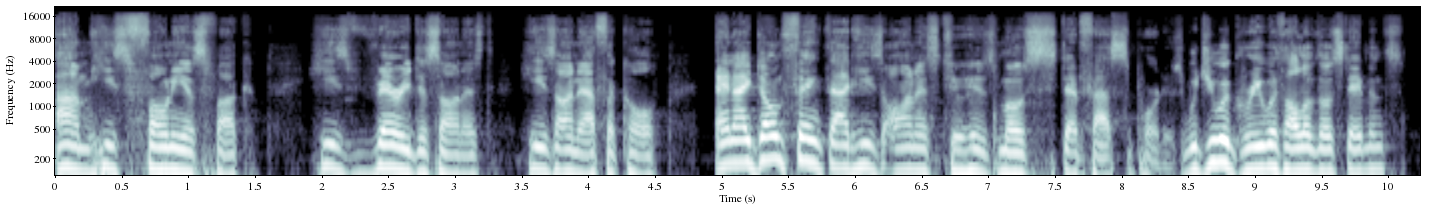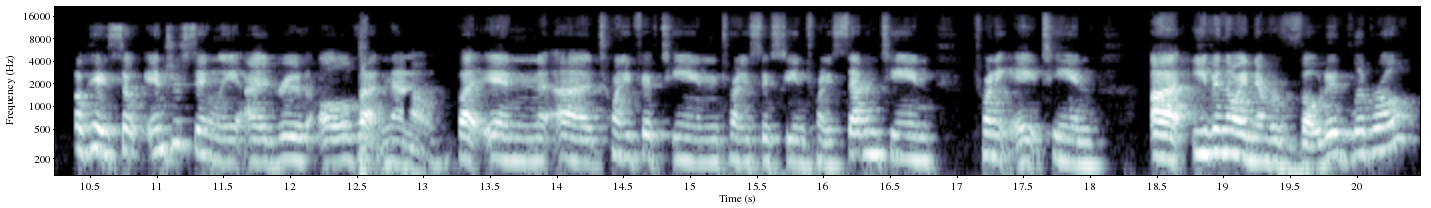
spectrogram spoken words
Um he's phony as fuck. He's very dishonest. He's unethical. And i don't think that he's honest to his most steadfast supporters. Would you agree with all of those statements? Okay, so interestingly, I agree with all of that now. But in uh, 2015, 2016, 2017, 2018, uh, even though I never voted Liberal,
